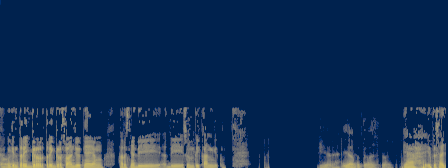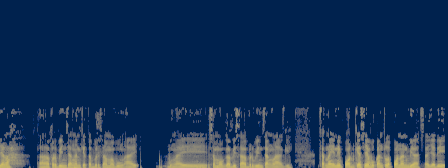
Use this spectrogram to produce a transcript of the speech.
oh, mungkin trigger trigger selanjutnya yang harusnya di disuntikan gitu iya, iya betul, betul. ya itu sajalah eh, perbincangan kita bersama Bung Ai Bung Ai semoga bisa berbincang lagi. Karena ini podcast ya bukan teleponan biasa. Jadi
